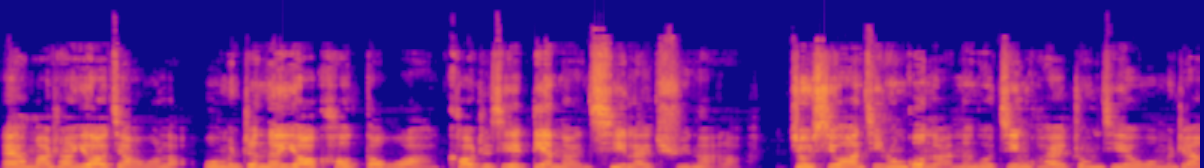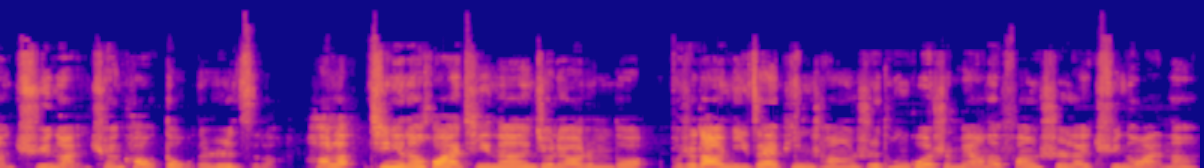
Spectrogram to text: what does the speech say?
哎呀，马上又要降温了，我们真的又要靠抖啊，靠这些电暖气来取暖了。就希望集中供暖能够尽快终结我们这样取暖全靠抖的日子了。好了，今天的话题呢就聊这么多。不知道你在平常是通过什么样的方式来取暖呢？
